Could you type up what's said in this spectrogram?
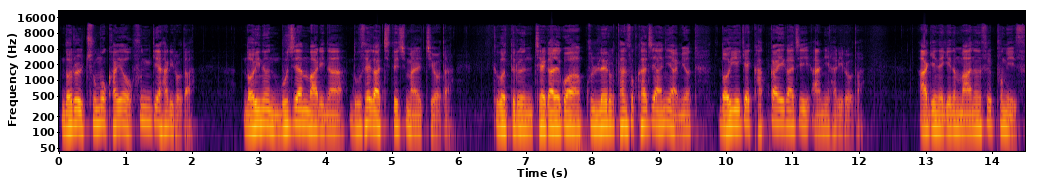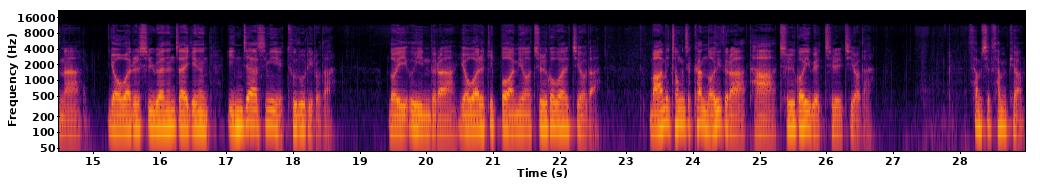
너를 주목하여 훈계하리로다. 너희는 무지한 말이나 노새같이 되지 말지어다. 그것들은 제갈과 굴레로 단속하지 아니하면 너희에게 가까이 가지 아니하리로다. 악인에게는 많은 슬픔이 있으나 여호와를 신뢰하는 자에게는 인자하심이 두루리로다. 너희 의인들아 여호와를 기뻐하며 즐거워할지어다. 마음이 정직한 너희들아 다 즐거이 외칠지어다. 33편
